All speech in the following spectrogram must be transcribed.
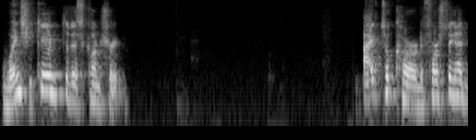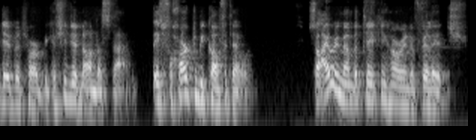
when she came to this country I took her, the first thing I did with her, because she didn't understand, is for her to be comfortable. So I remember taking her in the village.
